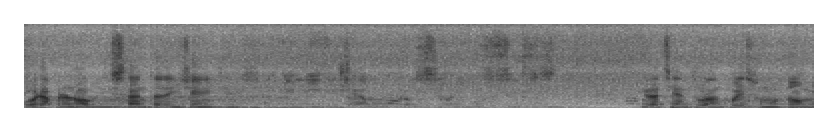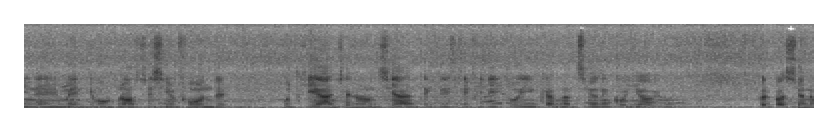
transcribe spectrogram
ora pro nobis, Santa Dei Genitrix. Grazie a Tu anquesumus, Domine, mentibus nostris infunde, ut qui angelo nunziante, Cristi Fili Tui, incarnazione coniovimus, per passione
